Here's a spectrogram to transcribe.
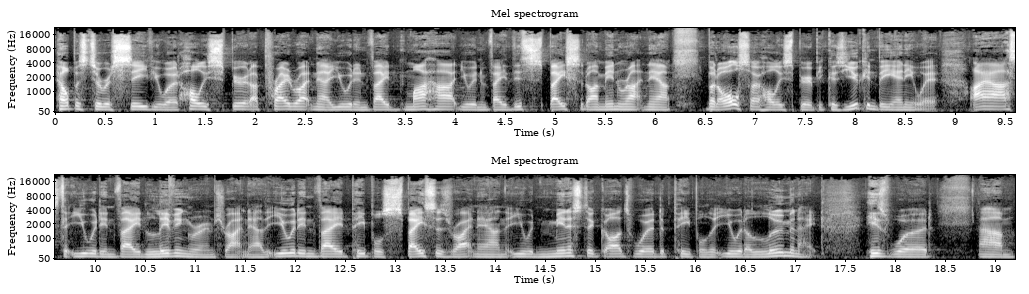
Help us to receive your word. Holy Spirit, I pray right now you would invade my heart, you would invade this space that I'm in right now, but also, Holy Spirit, because you can be anywhere. I ask that you would invade living rooms right now, that you would invade people's spaces right now, and that you would minister God's word to people, that you would illuminate his word um,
